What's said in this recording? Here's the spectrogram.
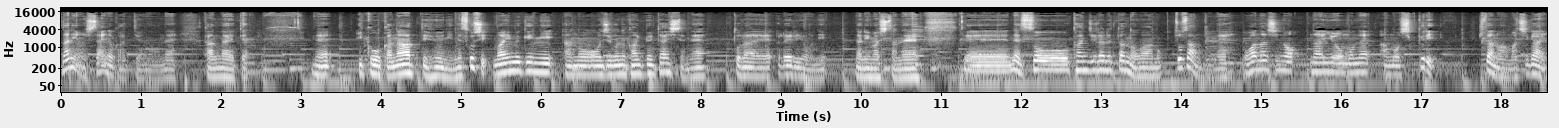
何をしたいのかっていうのをね考えてね行こうかなっていうふうにね少し前向きにあの自分の環境に対してね捉えられるようになりましたね。でねそう感じられたのはあのジョさんのねお話の内容もねあのしっくり来たのは間違い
